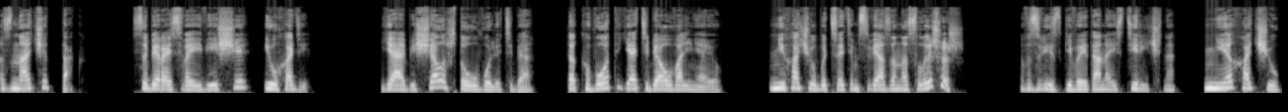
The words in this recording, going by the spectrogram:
Значит так. Собирай свои вещи и уходи. Я обещала, что уволю тебя. Так вот, я тебя увольняю. Не хочу быть с этим связана, слышишь? Взвизгивает она истерично. Не хочу.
